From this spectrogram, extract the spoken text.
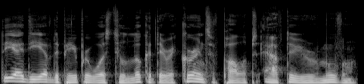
The idea of the paper was to look at the recurrence of polyps after you remove them.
